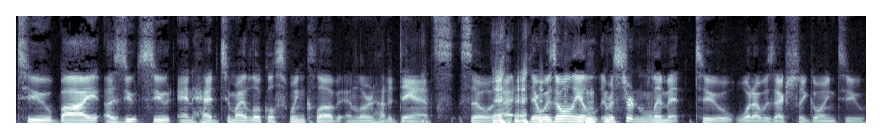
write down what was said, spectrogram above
to buy a zoot suit and head to my local swing club and learn how to dance. So I, there was only a, there was a certain limit to what I was actually going to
